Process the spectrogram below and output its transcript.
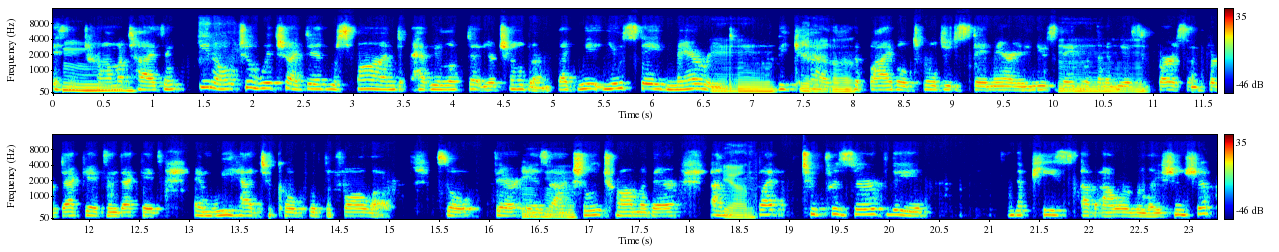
isn't Hmm. traumatizing." You know, to which I did respond, "Have you looked at your children? Like we, you stayed married mm, because yeah. the Bible told you to stay married, and you stayed with an Mm. abusive person for decades and decades, and we had to cope with the fallout." So there is Mhm. actually trauma there, um, Yeah. but to preserve the the peace of our relationship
